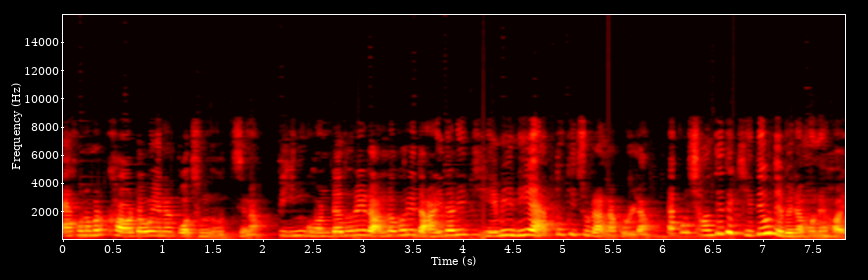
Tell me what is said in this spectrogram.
এখন আমার খাওয়াটাও এনার পছন্দ হচ্ছে না। তিন ঘণ্টা ধরে রান্নাঘরে দাঁড়িয়ে দাঁড়িয়ে ঘেমে নিয়ে এত কিছু রান্না করলাম। এখন শান্তিতে খেতেও দেবে না মনে হয়।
